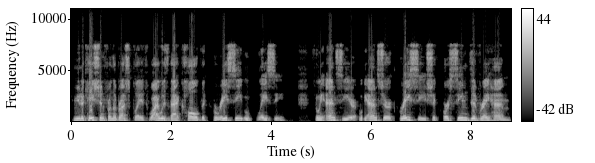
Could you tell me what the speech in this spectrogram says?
communication from the breastplate? Why was that called the kresi uplesi? So we answer we answer kresi shekorsim divrehem.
